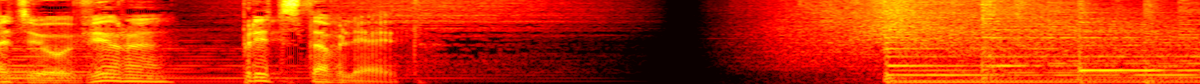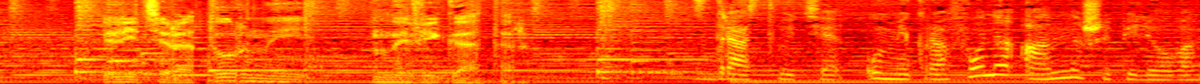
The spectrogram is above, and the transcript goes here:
Радио «Вера» представляет Литературный навигатор Здравствуйте! У микрофона Анна Шапилева.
